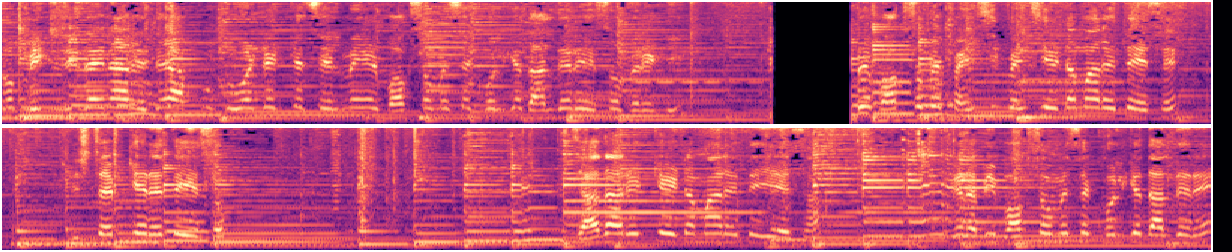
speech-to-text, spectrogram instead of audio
सब मिक्स डिज़ाइन आ रहते आपको टू हंड्रेड के सेल में बॉक्सों में से खोल के डाल दे रहे सब वेराइटी बॉक्सों में फैंसी फैंसी आइटम आ रहते ऐसे। इस टाइप के रहते ये सब। ज़्यादा रेट के आइटम आ रहते ये, ऐसा। अगर अभी बॉक्सों में से खोल के डाल दे रहे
